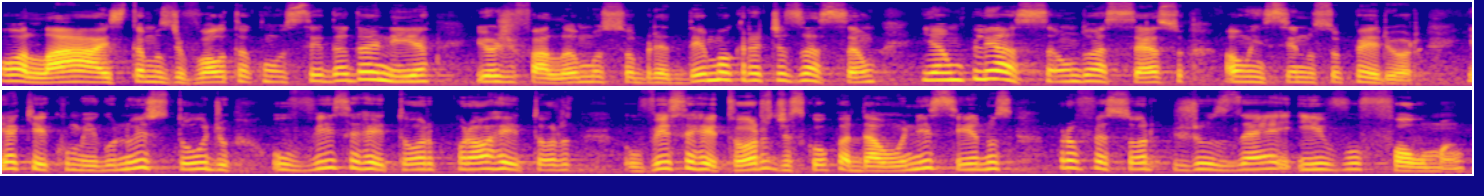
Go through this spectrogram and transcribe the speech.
Olá, estamos de volta com o Cidadania e hoje falamos sobre a democratização e a ampliação do acesso ao ensino superior. E aqui comigo no estúdio, o vice-reitor, pró-reitor, o vice-reitor, desculpa, da Unicinos, professor José Ivo Folman.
